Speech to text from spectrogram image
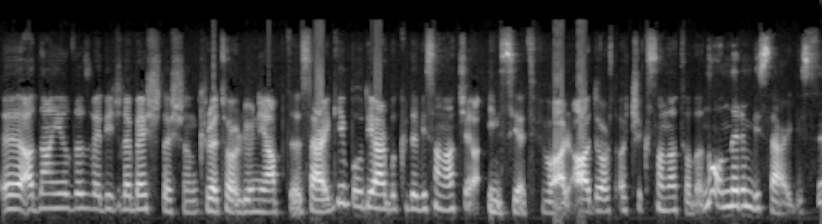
Ee, Adnan Yıldız ve Dicle Beştaş'ın küratörlüğünü yaptığı sergi. Bu Diyarbakır'da bir sanatçı inisiyatifi var. A4 Açık Sanat Alanı. Onların bir sergisi.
